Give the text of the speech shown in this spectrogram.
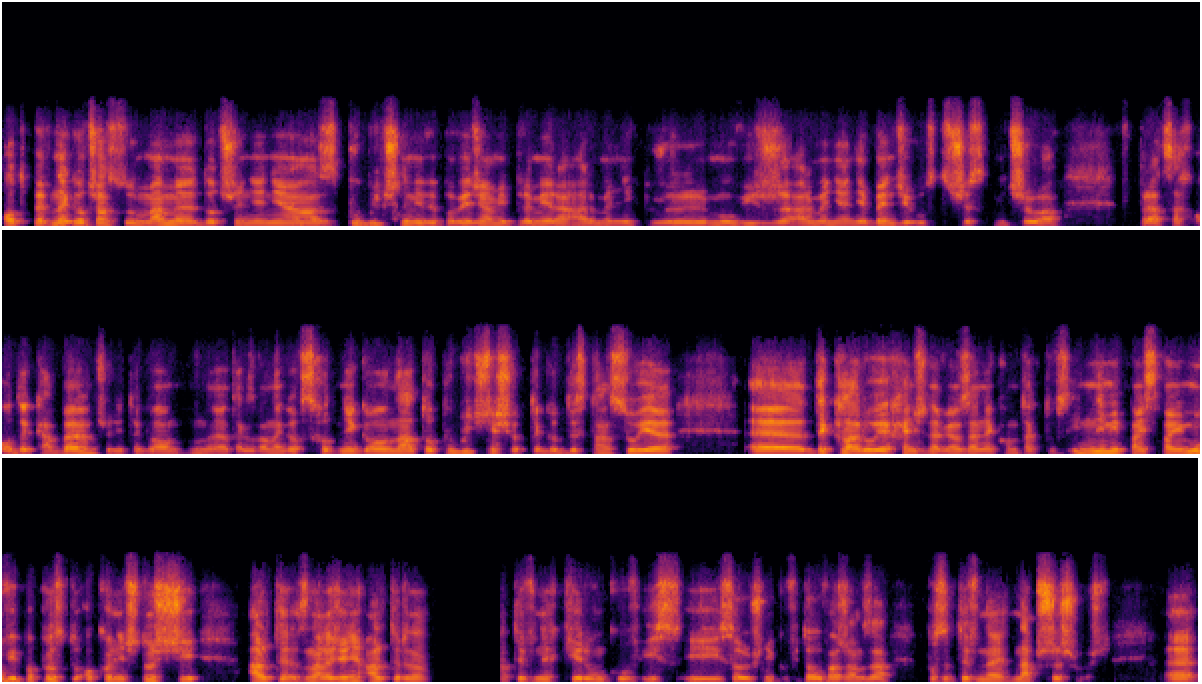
Od pewnego czasu mamy do czynienia z publicznymi wypowiedziami premiera Armenii, który mówi, że Armenia nie będzie uczestniczyła pracach ODKB, czyli tego e, tak zwanego wschodniego NATO, publicznie się od tego dystansuje, e, deklaruje chęć nawiązania kontaktów z innymi państwami, mówi po prostu o konieczności alter, znalezienia alternatywnych kierunków i, i sojuszników. I to uważam za pozytywne na przyszłość. E,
